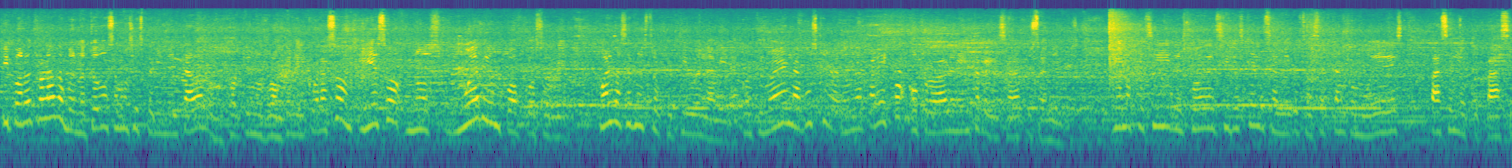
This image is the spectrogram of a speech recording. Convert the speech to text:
Y por otro lado, bueno, todos hemos experimentado a lo mejor que nos rompen el corazón y eso nos mueve un poco sobre cuál va a ser nuestro objetivo en la vida, continuar en la búsqueda de una pareja o probablemente regresar a tus amigos. Yo lo que sí les puedo decir es que los amigos te aceptan como eres, pase lo que pase,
